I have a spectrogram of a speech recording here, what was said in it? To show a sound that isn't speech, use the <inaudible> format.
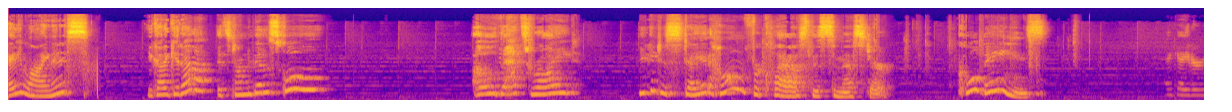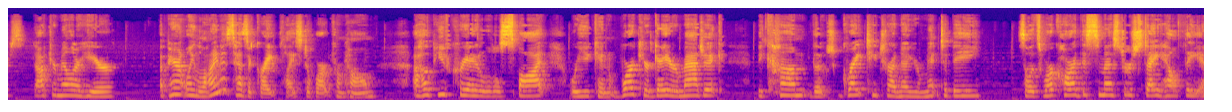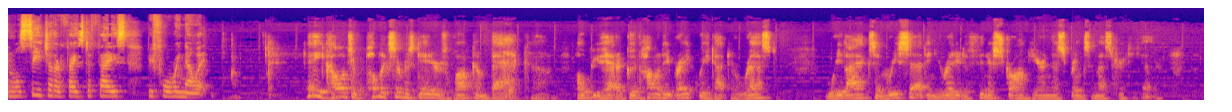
Hey, Linus. You gotta get up. It's time to go to school. Oh, that's right. You can just stay at home for class this semester. Cool beans. Hey, Gators. Dr. Miller here. Apparently, Linus has a great place to work from home. I hope you've created a little spot where you can work your Gator magic, become the great teacher I know you're meant to be. So let's work hard this semester, stay healthy, and we'll see each other face to face before we know it. Hey, College of Public Service Gators, welcome back. Uh, hope you had a good holiday break where you got to rest, relax, and reset, and you're ready to finish strong here in this spring semester together.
